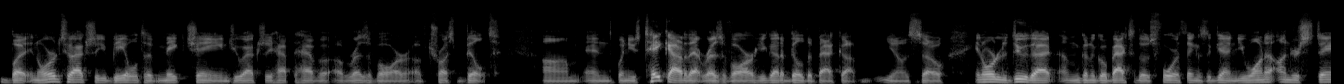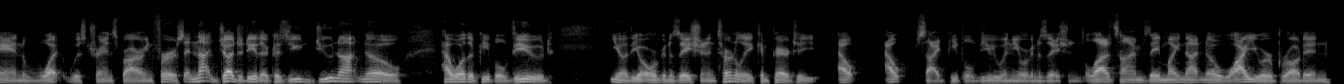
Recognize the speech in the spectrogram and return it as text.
but in order to actually be able to make change, you actually have to have a, a reservoir of trust built. Um, and when you take out of that reservoir, you got to build it back up. You know, so in order to do that, I'm going to go back to those four things again. You want to understand what was transpiring first, and not judge it either, because you do not know how other people viewed you know the organization internally compared to out outside people view in the organization. A lot of times they might not know why you were brought in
